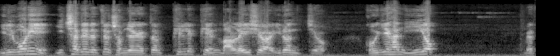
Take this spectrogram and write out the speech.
일본이 2차 대전 때 점령했던 필리핀, 말레이시아 이런 지역 거기에 한 2억 몇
